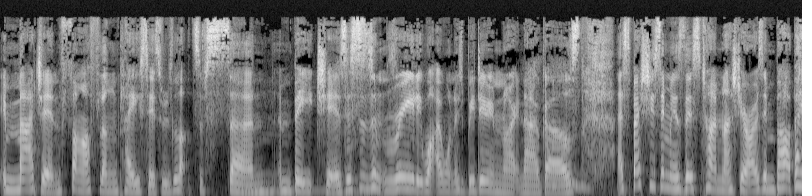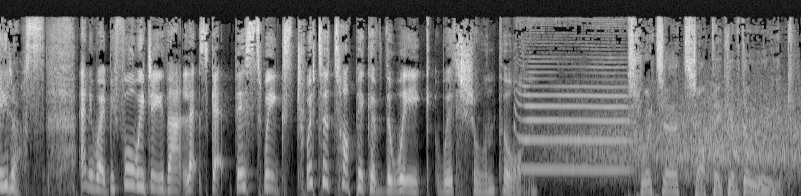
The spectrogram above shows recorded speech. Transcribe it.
imagine far flung places with lots of sun mm. and beaches. This isn't really what I wanted to be doing right now, girls, mm. especially seeing as this time last year I was in Barbados. Anyway, before we do that, let's get this week's Twitter topic of the week with Sean Thorne. Twitter topic of the week.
